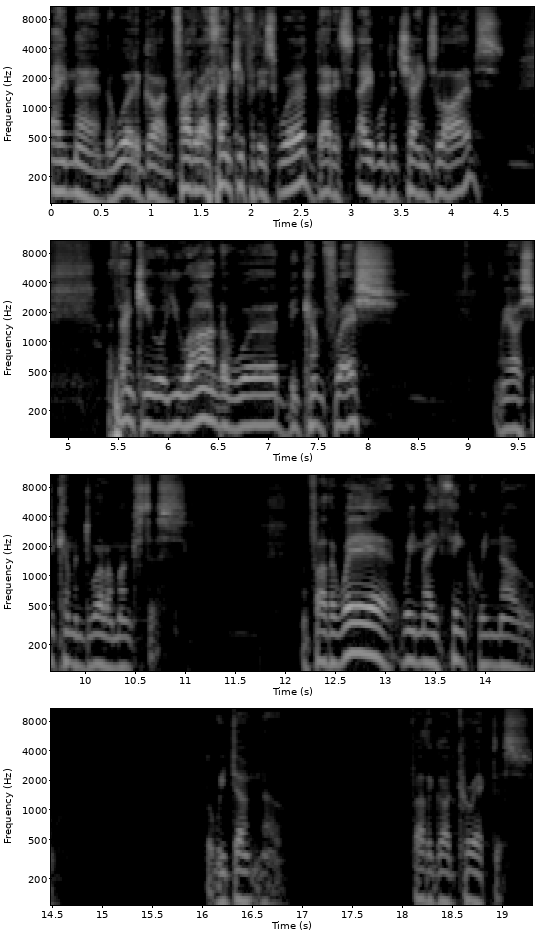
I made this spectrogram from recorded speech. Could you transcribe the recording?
Amen. The word of God. Father, I thank you for this word that is able to change lives. I thank you, you are the word become flesh. We ask you come and dwell amongst us. And Father, where we may think we know, but we don't know. Father God, correct us.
